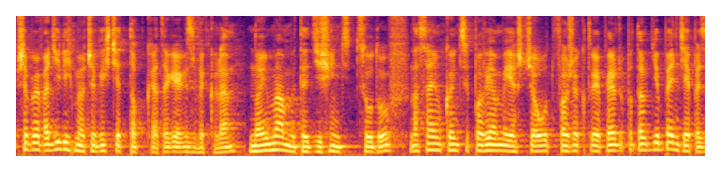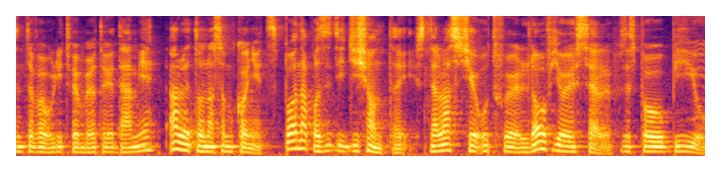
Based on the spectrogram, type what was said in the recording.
Przeprowadziliśmy oczywiście topkę, tak jak zwykle. No i mamy te 10 cudów. Na samym końcu powiemy jeszcze o utworze, który prawdopodobnie będzie prezentował Litwę w Rotterdamie, ale to na sam koniec. Bo na pozycji 10 znalazł się utwór Love Yourself zespołu BU.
